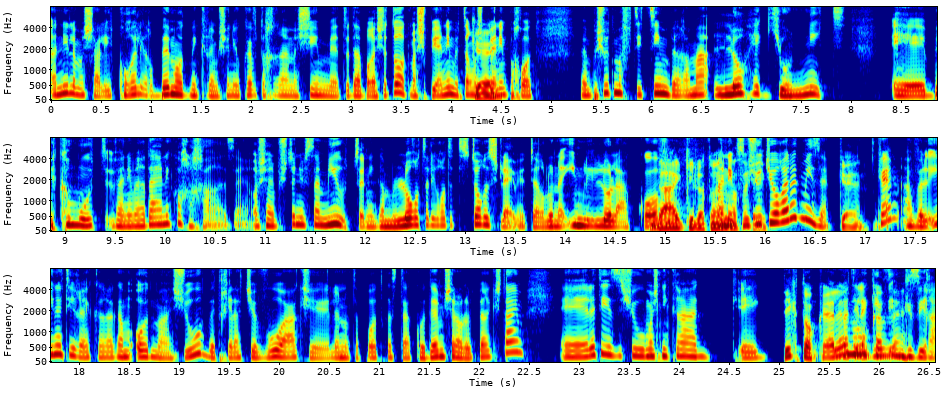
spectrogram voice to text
אני למשל, קורה לי הרבה מאוד מקרים שאני עוקבת אחרי אנשים, אתה יודע, ברשתות, משפיענים יותר, כן. משפיענים פחות, והם פשוט מפציצים ברמה לא הגיונית. אה, בכמות, ואני אומרת, די, אין לי כוח לחרא הזה. או שאני פשוט אני עושה mute, אני גם לא רוצה לראות את ה stories שלהם יותר, לא נעים לי לא לעקוב. די, כאילו, את אומרת אני מספיק. פשוט יורדת מזה. כן. כן, אבל הנה תראה, קרה גם עוד משהו. בתחילת שבוע, כשהעלינו את הפודקאסט הקודם שלנו, את פרק 2, העליתי איזשהו, מה שנקרא, אה, טיק טוק, העלינו באתי כזה. להגיד גזירה,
